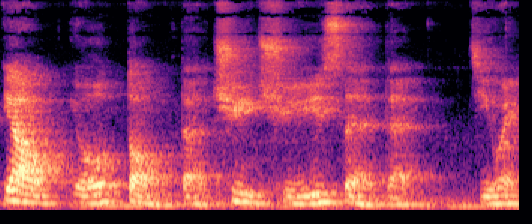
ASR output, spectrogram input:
要有懂得去取舍的机会，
